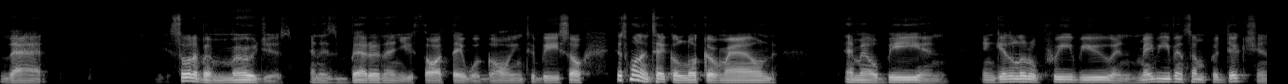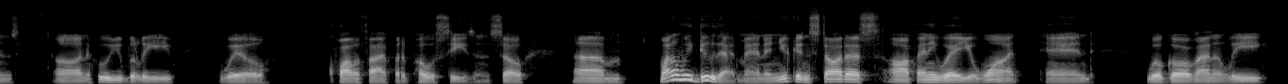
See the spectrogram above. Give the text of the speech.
that sort of emerges and is better than you thought they were going to be. So just want to take a look around MLB and and get a little preview and maybe even some predictions on who you believe will qualify for the postseason. So, um, why don't we do that, man? And you can start us off anywhere you want, and we'll go around the league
